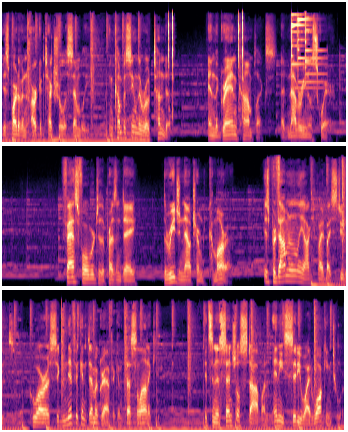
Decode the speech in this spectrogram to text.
is part of an architectural assembly encompassing the rotunda and the grand complex at Navarino Square. Fast forward to the present day, the region now termed Kamara is predominantly occupied by students who are a significant demographic in Thessaloniki. It's an essential stop on any citywide walking tour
